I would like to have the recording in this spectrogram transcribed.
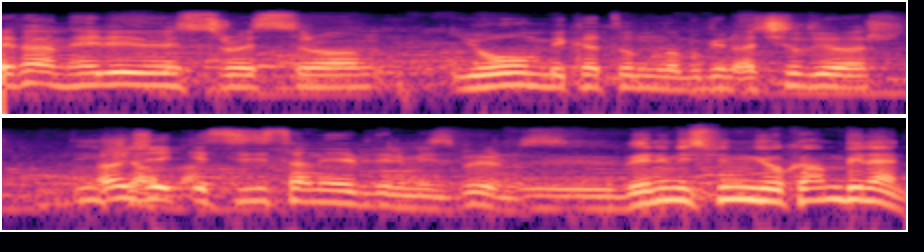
Efendim Helenos Restoran yoğun bir katılımla bugün açılıyor. İnşallah. Öncelikle sizi tanıyabilir miyiz? Buyurunuz. Ee, Benim ismim Gökhan Bilen.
